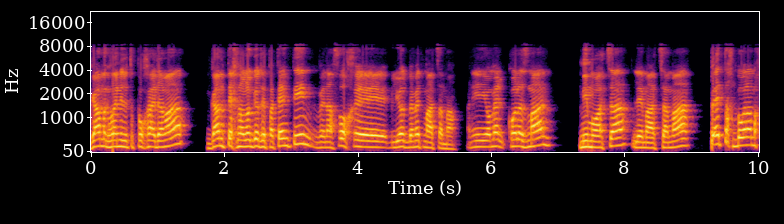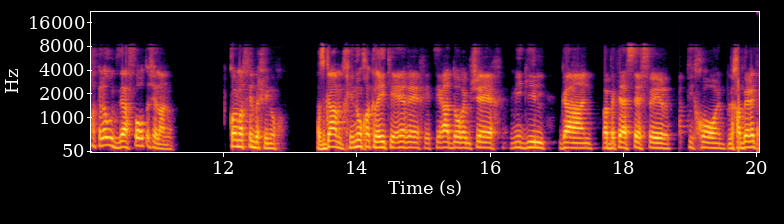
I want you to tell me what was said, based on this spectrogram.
גם עגבניות ותפוחי אדמה גם טכנולוגיות ופטנטים ונהפוך אה, להיות באמת מעצמה. אני אומר כל הזמן ממועצה למעצמה בטח בעולם החקלאות זה הפורטה שלנו. הכל מתחיל בחינוך. אז גם חינוך חקלאי כערך, יצירת דור המשך מגיל גן, בבתי הספר, תיכון, לחבר את,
